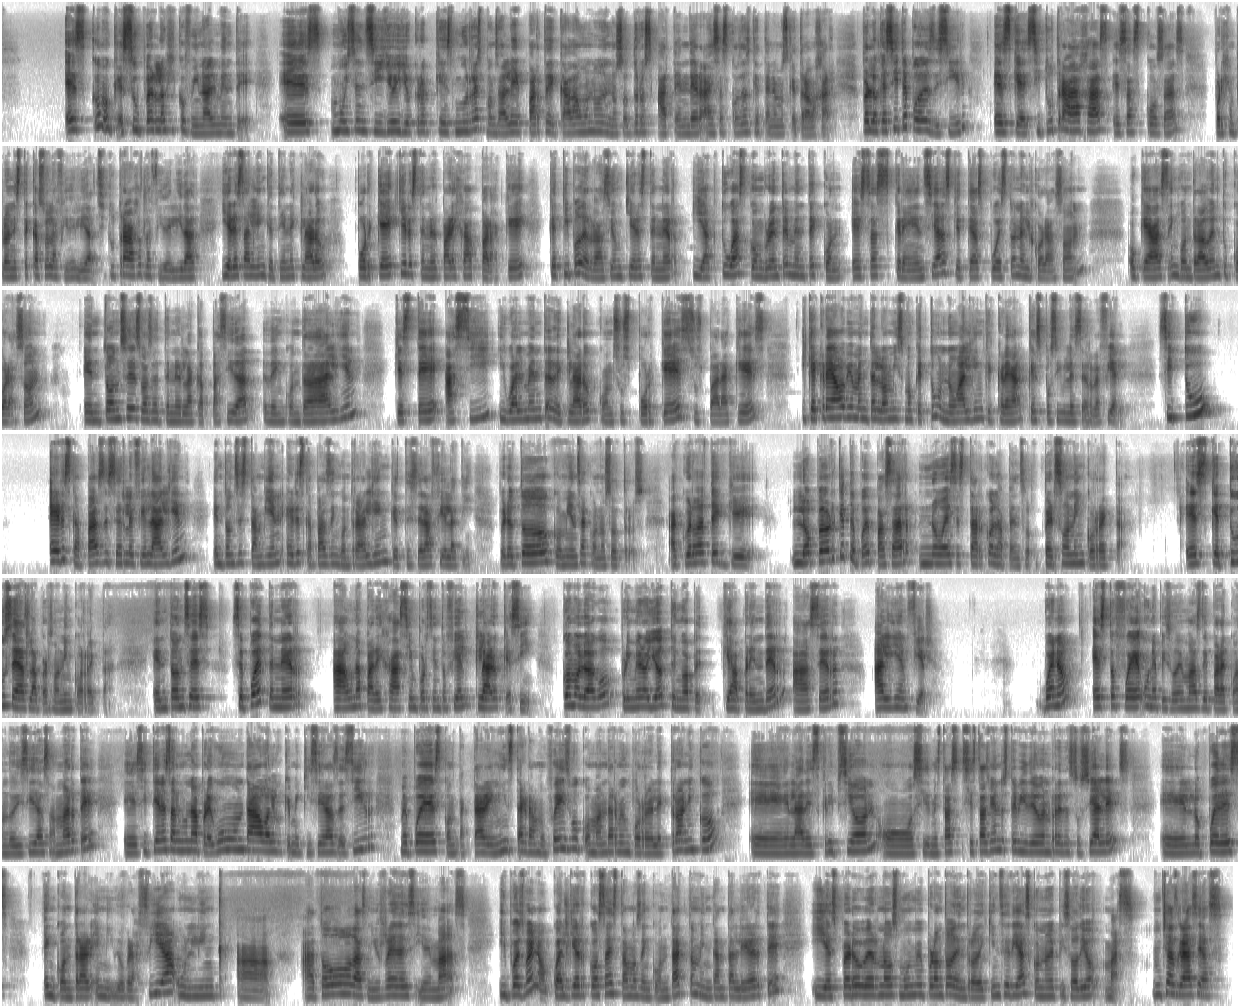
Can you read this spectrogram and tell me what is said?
es como que súper lógico finalmente. Es muy sencillo y yo creo que es muy responsable parte de cada uno de nosotros atender a esas cosas que tenemos que trabajar. Pero lo que sí te puedes decir es que si tú trabajas esas cosas, por ejemplo, en este caso la fidelidad, si tú trabajas la fidelidad y eres alguien que tiene claro por qué quieres tener pareja, para qué, qué tipo de relación quieres tener y actúas congruentemente con esas creencias que te has puesto en el corazón, o que has encontrado en tu corazón, entonces vas a tener la capacidad de encontrar a alguien que esté así igualmente de claro con sus porqués, sus para qué y que crea obviamente lo mismo que tú, no alguien que crea que es posible serle fiel. Si tú eres capaz de serle fiel a alguien, entonces también eres capaz de encontrar a alguien que te será fiel a ti. Pero todo comienza con nosotros. Acuérdate que lo peor que te puede pasar no es estar con la persona incorrecta, es que tú seas la persona incorrecta. Entonces, ¿se puede tener a una pareja 100% fiel? Claro que sí. ¿Cómo lo hago? Primero yo tengo que aprender a ser alguien fiel. Bueno, esto fue un episodio más de Para cuando decidas amarte. Eh, si tienes alguna pregunta o algo que me quisieras decir, me puedes contactar en Instagram o Facebook o mandarme un correo electrónico eh, en la descripción o si, me estás, si estás viendo este video en redes sociales, eh, lo puedes encontrar en mi biografía, un link a, a todas mis redes y demás. Y pues bueno, cualquier cosa estamos en contacto, me encanta leerte y espero vernos muy muy pronto dentro de 15 días con un episodio más. Muchas gracias.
